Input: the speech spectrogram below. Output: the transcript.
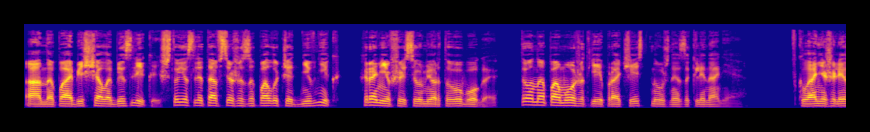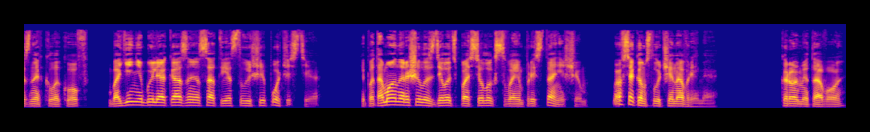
Анна пообещала Безликой, что если та все же заполучит дневник, хранившийся у мертвого бога, то она поможет ей прочесть нужное заклинание. В клане Железных Клыков богине были оказаны соответствующие почести, и потому она решила сделать поселок своим пристанищем, во всяком случае на время. Кроме того,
